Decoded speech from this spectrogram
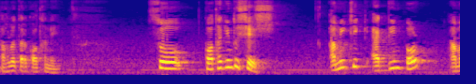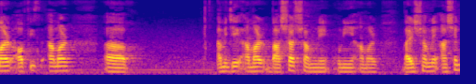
তাহলে তার কথা নেই। সো কথা কিন্তু শেষ। আমি ঠিক একদিন পর আমার অফিস আমার আমি যে আমার বাসার সামনে, উনি আমার বাড়ির সামনে আসেন,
